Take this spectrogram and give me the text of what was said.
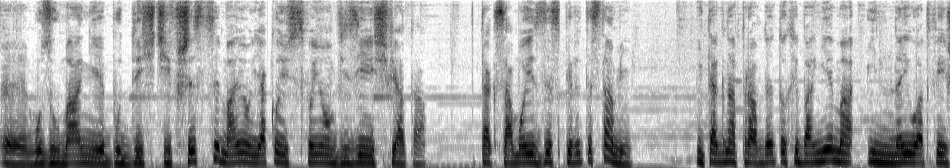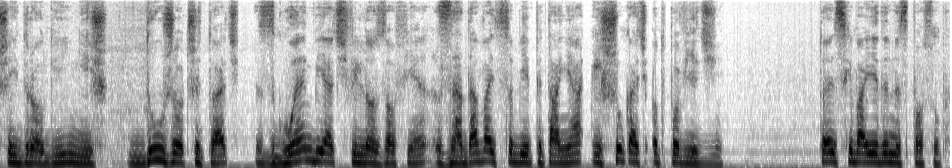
e, muzułmanie, buddyści, wszyscy mają jakąś swoją wizję świata. Tak samo jest ze spirytystami. I tak naprawdę to chyba nie ma innej, łatwiejszej drogi niż dużo czytać, zgłębiać filozofię, zadawać sobie pytania i szukać odpowiedzi. To jest chyba jedyny sposób.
